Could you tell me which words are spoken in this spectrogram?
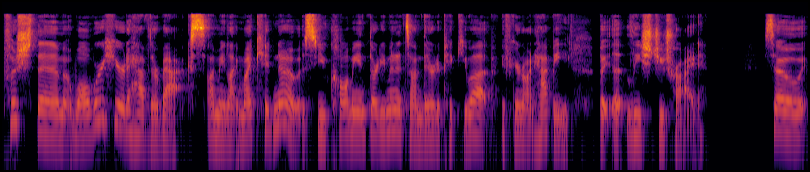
push them while we're here to have their backs. I mean, like my kid knows you call me in 30 minutes, I'm there to pick you up if you're not happy, but at least you tried. So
